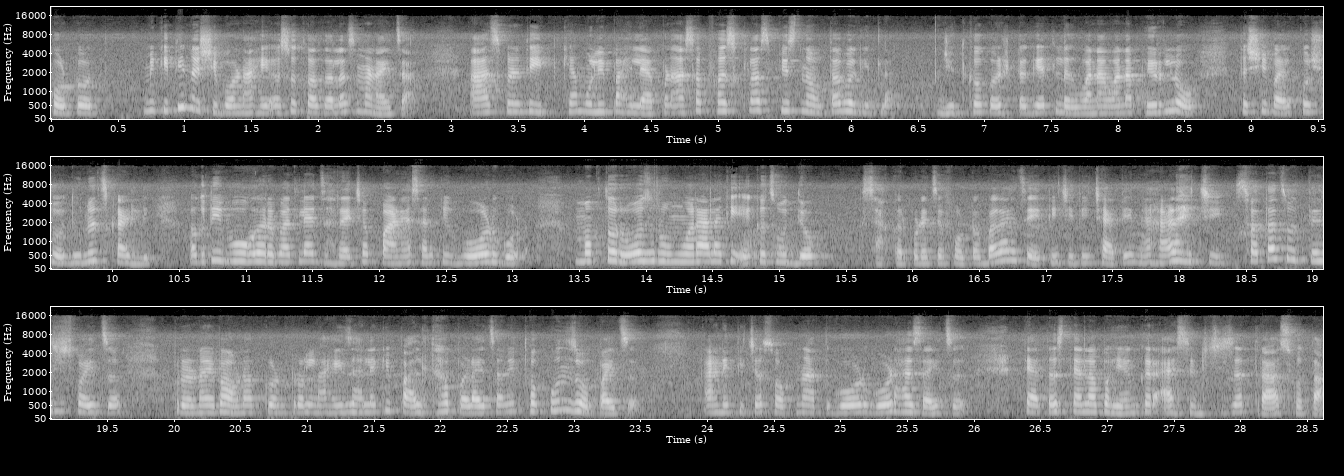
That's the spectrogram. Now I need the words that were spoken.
फोटोत मी किती नशिबण आहे असं स्वतःलाच म्हणायचा. आजपर्यंत इतक्या मुली पाहिल्या पण असा फर्स्ट क्लास पीस नव्हता बघितला. जितकं कष्ट घेतलं वनावाना फिरलो तशी बायको शोधूनच काढली. अगदी भूगर्भातल्या झऱ्याच्या पाण्यासारखी गोड गोड. मग तो रोज रूमवर आला की एकच उद्योग साखरपुड्याचे फोटो बघायचे तिची ती छाती न्याहाळायची स्वतःच उत्तेजित व्हायचं. प्रणय भावना कंट्रोल नाही झाल्या की पालथा पडायचं आणि थकून झोपायचं. आणि तिच्या स्वप्नात गोड गोड हसायचं. त्यातच त्याला भयंकर ॲसिडिटीचा त्रास होता.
